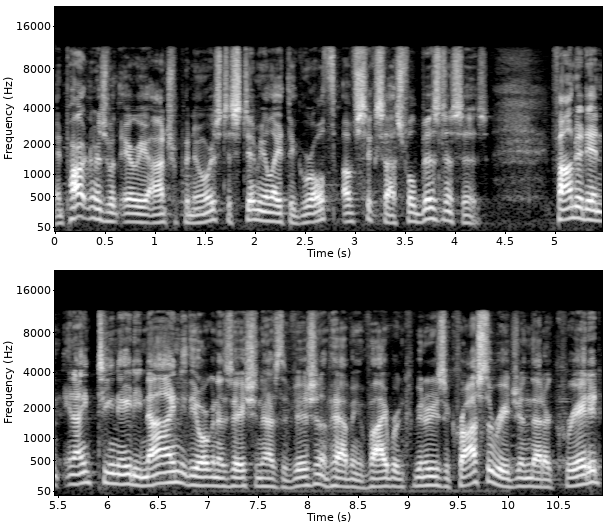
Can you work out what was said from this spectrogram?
and partners with area entrepreneurs to stimulate the growth of successful businesses. Founded in 1989, the organization has the vision of having vibrant communities across the region that are created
